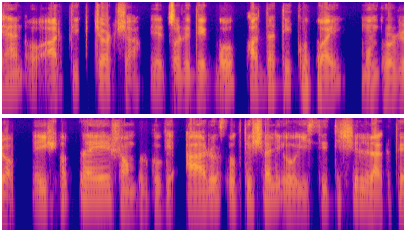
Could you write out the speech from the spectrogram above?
ধ্যান ও আর্থিক চর্চা। এরপরে দেখব আধ্যাত্মিক উপায় মন্ত্র জপ এই সপ্তাহে সম্পর্ককে আরও শক্তিশালী ও স্থিতিশীল রাখতে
